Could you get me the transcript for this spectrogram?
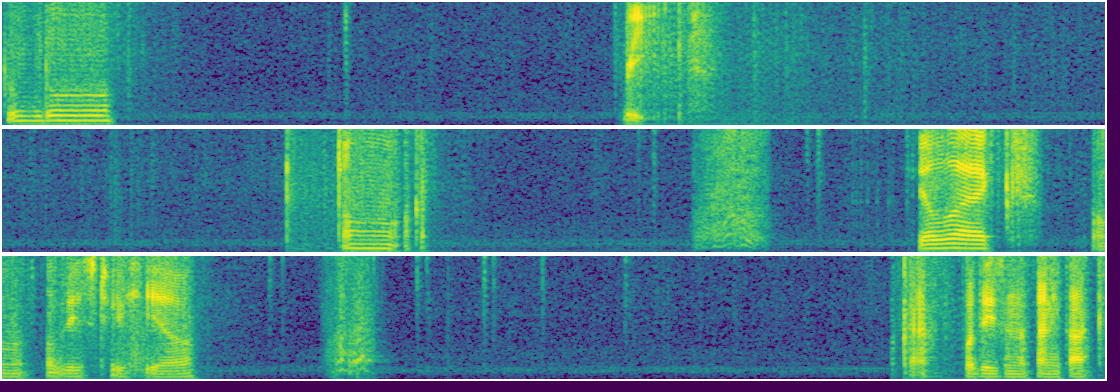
Doo-doo. Three. Okay. Feel like well, let's put these two here. Okay, put these in the fanny pack.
